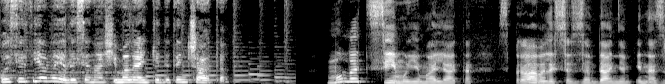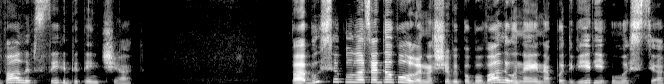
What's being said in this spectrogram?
ось і з'явилися наші маленькі дитинчата. Молодці мої малята, справилися з завданням і назвали всіх дитинчат. Бабуся була задоволена, що ви побували у неї на подвір'ї у гостях,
